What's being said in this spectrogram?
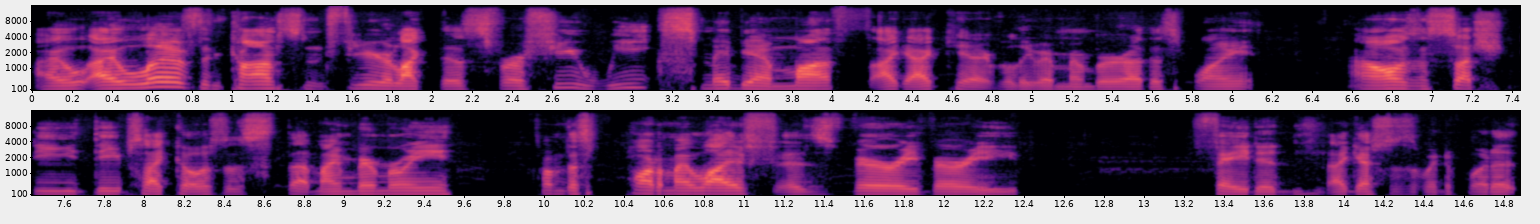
I, I lived in constant fear like this for a few weeks, maybe a month. I, I can't really remember at this point. I was in such deep, deep psychosis that my memory from this part of my life is very, very faded, I guess is the way to put it.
